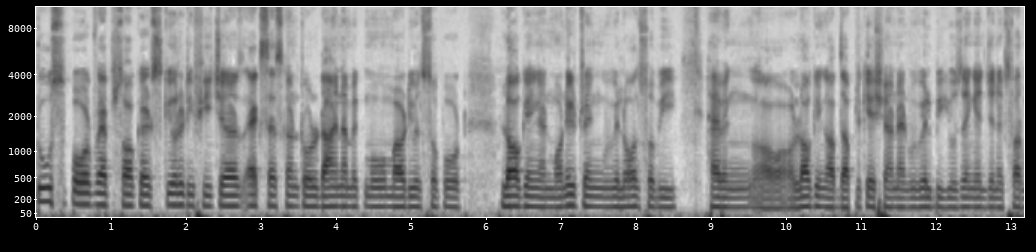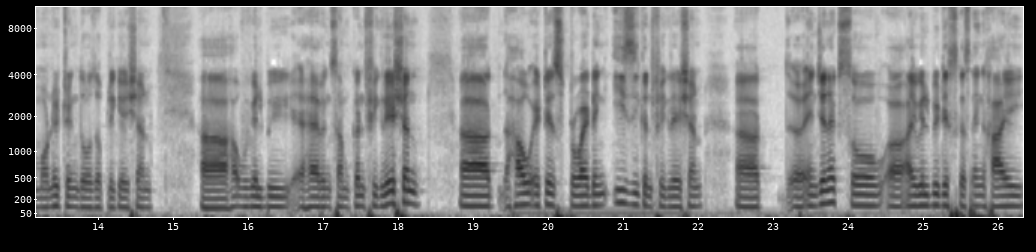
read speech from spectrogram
to support WebSocket security features, access control, dynamic move module support, logging and monitoring. We will also be having uh, logging of the application and we will be using Nginx for monitoring those application. Uh, we will be having some configuration, uh, how it is providing easy configuration uh, Nginx. So uh, I will be discussing high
